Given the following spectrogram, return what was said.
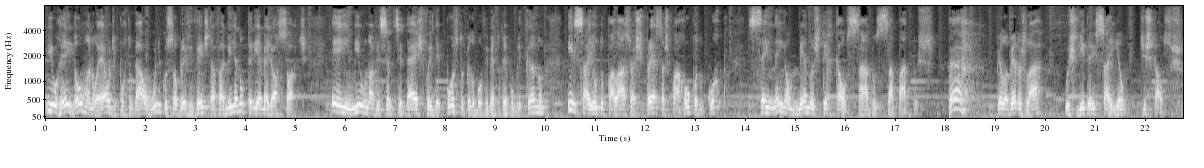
E o rei Dom Manuel de Portugal, o único sobrevivente da família, não teria melhor sorte. Em 1910 foi deposto pelo movimento republicano e saiu do palácio às pressas com a roupa do corpo, sem nem ao menos ter calçado sapatos. É, pelo menos lá os líderes saíam descalços.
